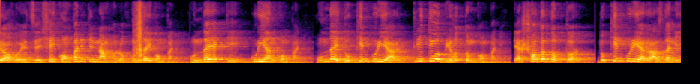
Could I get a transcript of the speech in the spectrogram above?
দেওয়া হয়েছে, সেই কোম্পানিটির নাম হলো হুন্দাই কোম্পানি। হুন্দাই একটি কোরিয়ান কোম্পানি। হুন্দাই দক্ষিণ কোরিয়ার তৃতীয় বৃহত্তম কোম্পানি। এর সদর দপ্তর দক্ষিণ কোরিয়ার রাজধানী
